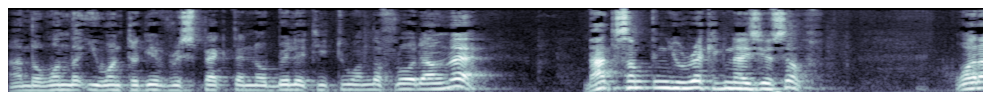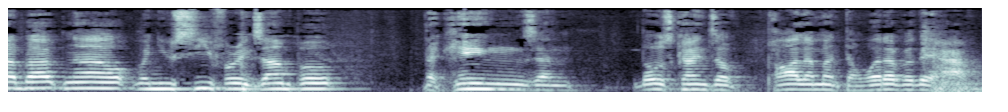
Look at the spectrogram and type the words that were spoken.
and the one that you want to give respect and nobility to on the floor down there. That's something you recognize yourself. What about now when you see, for example, the kings and those kinds of parliament and whatever they have,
